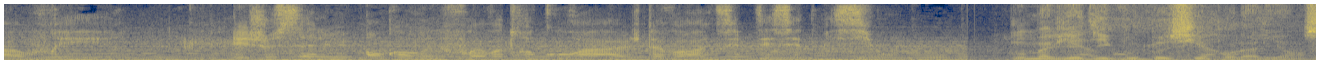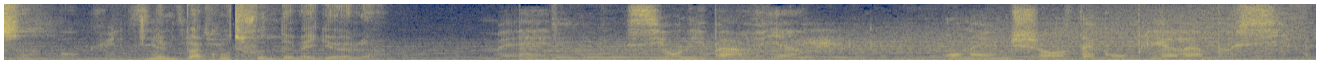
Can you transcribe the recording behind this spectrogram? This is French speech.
à offrir. Et je salue encore une fois votre courage d'avoir accepté cette mission. Vous m'aviez dit que vous bossiez pour l'Alliance. Même pas qu'on se foute de ma gueule. Mais si on y parvient, on a une chance d'accomplir l'impossible.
